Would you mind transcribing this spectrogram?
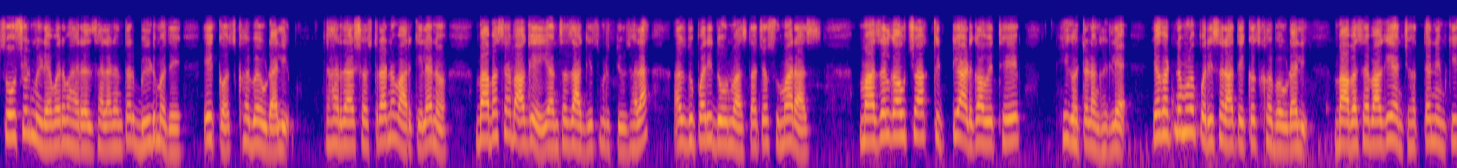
सोशल मीडियावर व्हायरल झाल्यानंतर बीडमध्ये एकच खळबळ उडाली. धारदार शस्त्रानं वार केल्यानं बाबासाहेब आगे यांचा जागीच मृत्यू झाला. आज दुपारी दोन वाजताच्या सुमारास माजलगावच्या किट्टी आडगाव येथे ही घटना घडली आहे. या घटनेमुळे परिसरात एकच खळबळ उडाली. बाबासाहेब आगे यांची हत्या नेमकी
